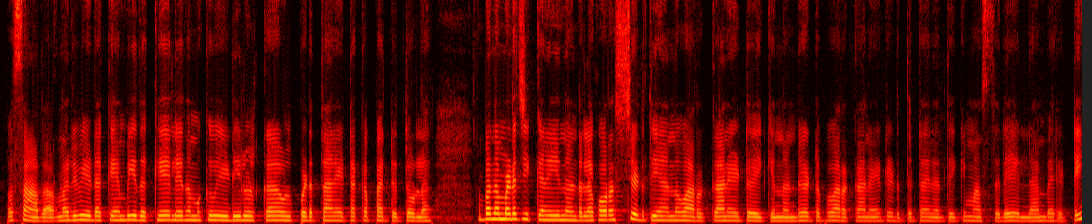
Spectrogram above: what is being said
അപ്പോൾ സാധാരണ ഒരു വീടൊക്കെ ആകുമ്പോൾ ഇതൊക്കെയല്ലേ നമുക്ക് വീഡിയോയിലൊക്കെ ഉൾപ്പെടുത്താനായിട്ടൊക്കെ പറ്റത്തുള്ളൂ. അപ്പോൾ നമ്മുടെ ചിക്കൻ ചെയ്യുന്നുണ്ടല്ലോ കുറച്ചെടുത്ത് ഞാൻ ഒന്ന് വറുക്കാനായിട്ട് വയ്ക്കുന്നുണ്ട് കേട്ടോ. വറുക്കാനായിട്ട് എടുത്തിട്ട് അതിനകത്തേക്ക് മസാലയെല്ലാം പുരട്ടി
